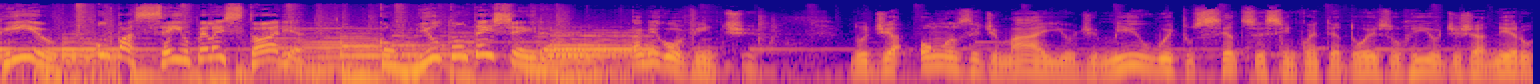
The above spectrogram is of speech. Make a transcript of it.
Rio, um passeio pela história, com Milton Teixeira. Amigo ouvinte, no dia 11 de maio de 1852, o Rio de Janeiro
